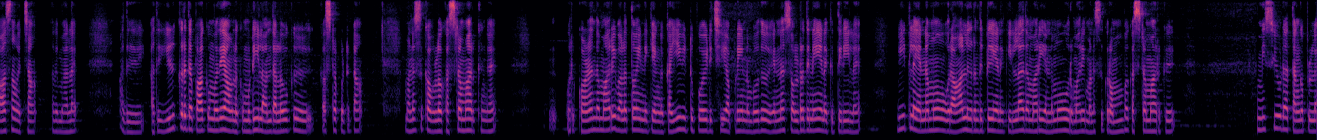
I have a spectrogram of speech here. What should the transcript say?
பாசம் வச்சான் அது மேலே. அது அது இழுக்கிறத பார்க்கும்போதே அவனுக்கு முடியல. அந்த அளவுக்கு கஷ்டப்பட்டுட்டான். மனசுக்கு அவ்வளோ கஷ்டமாக இருக்குங்க. ஒரு குழந்த மாதிரி வளர்த்தோம். இன்றைக்கி எங்கள் கையை விட்டு போயிடுச்சு அப்படின்னும்போது என்ன சொல்கிறதுனே எனக்கு தெரியல. வீட்டில் என்னமோ ஒரு ஆள் இருந்துட்டு எனக்கு இல்லாத மாதிரி என்னமோ ஒரு மாதிரி மனசுக்கு ரொம்ப கஷ்டமாக இருக்குது மிஸ்யூடா தங்கப்புள்ள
